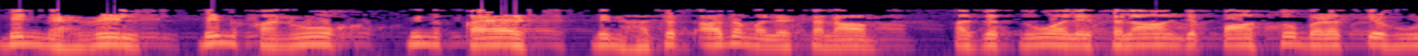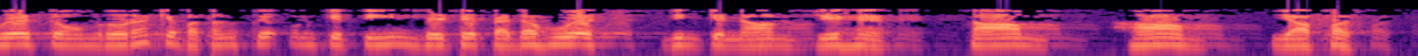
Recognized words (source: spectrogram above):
بن محول بن خنوق بن قیس بن حضرت آدم علیہ السلام۔ حضرت نو علیہ السلام جب پانچ سو برس کے ہوئے تو امرورہ کے بطن سے ان کے تین بیٹے پیدا ہوئے، جن کے نام یہ ہیں، سام، حام، یافس۔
